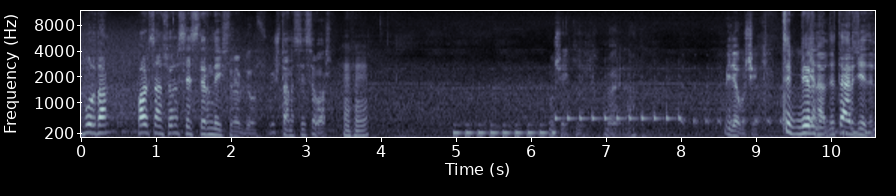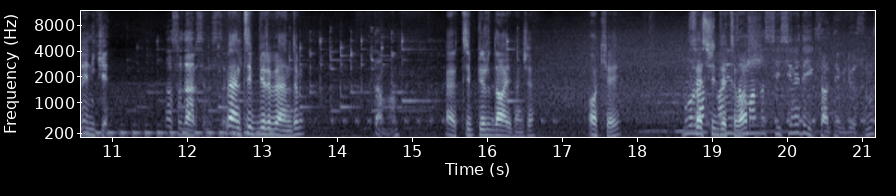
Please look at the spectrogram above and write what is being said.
Buradan park sensörünün seslerini değiştirebiliyoruz. 3 tane sesi var. Hı hı. Bu şekil böyle. Bir de bu şekil. Tip 1 Genelde tercih edilen iki. Nasıl dersiniz tabii. ben ki. tip 1'i beğendim. Tamam. Evet tip 1 daha iyi bence. Okey. Buradan Ses şiddeti aynı var. zamanda sesini de yükseltebiliyorsunuz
